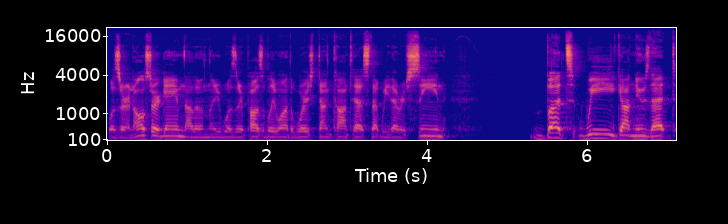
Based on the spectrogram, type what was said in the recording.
was there an All Star game? Not only was there possibly one of the worst dunk contests that we've ever seen, but we got news that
